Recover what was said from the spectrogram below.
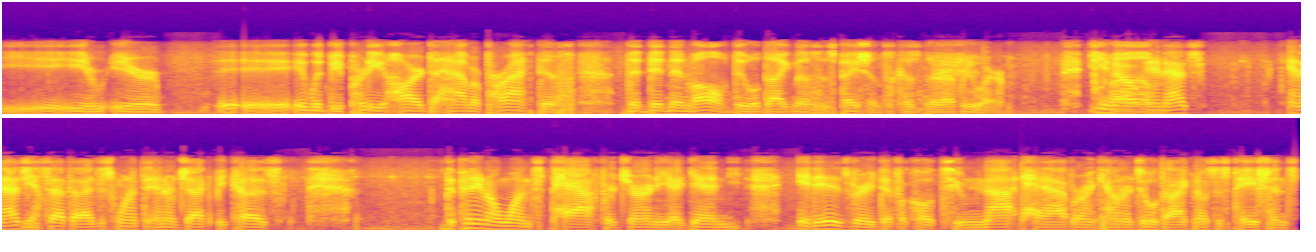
you're, you're, it would be pretty hard to have a practice that didn't involve dual diagnosis patients because they're everywhere. You know, um, and as and as yeah. you said that, I just wanted to interject because depending on one's path or journey, again, it is very difficult to not have or encounter dual diagnosis patients.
